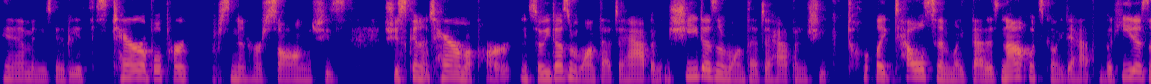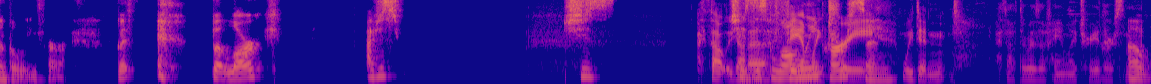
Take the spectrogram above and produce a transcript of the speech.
him and he's going to be this terrible person in her song and she's she's going to tear him apart and so he doesn't want that to happen and she doesn't want that to happen she t- like tells him like that is not what's going to happen but he doesn't believe her but but Lark, I just she's I thought we got a family tree. We didn't. I thought there was a family tree. There's not. Oh,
